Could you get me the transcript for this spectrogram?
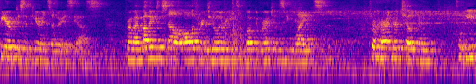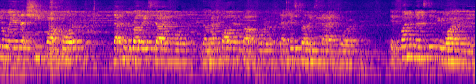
fear of disappearance under Isias. For my mother to sell all of her jewelry to book emergency flights. For her and her children to leave the land that she fought for, that her brothers died for, that my father fought for, that his brothers died for. It fundamentally rewired me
